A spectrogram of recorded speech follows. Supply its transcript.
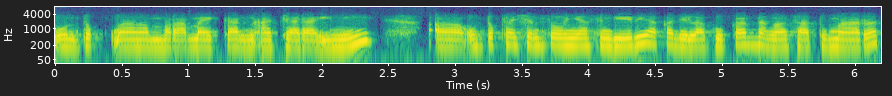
untuk uh, meramaikan acara ini. Uh, untuk fashion show-nya sendiri akan dilakukan tanggal 1 Maret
